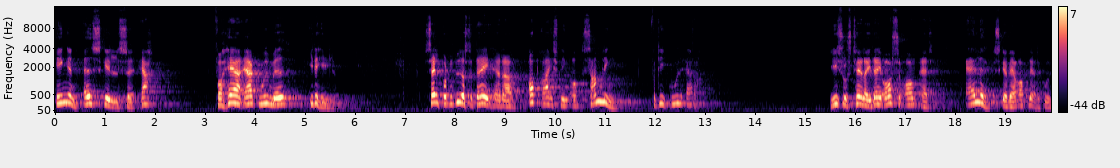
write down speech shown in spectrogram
ingen adskillelse er, for her er Gud med i det hele. Selv på den yderste dag er der oprejsning og samling, fordi Gud er der. Jesus taler i dag også om, at alle skal være oplært af Gud,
